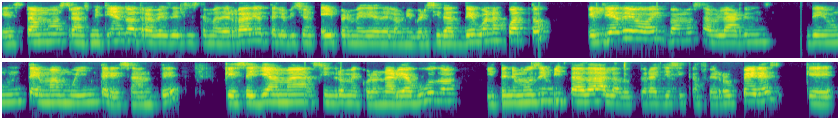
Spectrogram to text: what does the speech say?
Estamos transmitiendo a través del sistema de radio, televisión e hipermedia de la Universidad de Guanajuato. El día de hoy vamos a hablar de un, de un tema muy interesante que se llama síndrome coronario agudo y tenemos de invitada a la doctora Jessica Ferro Pérez, que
